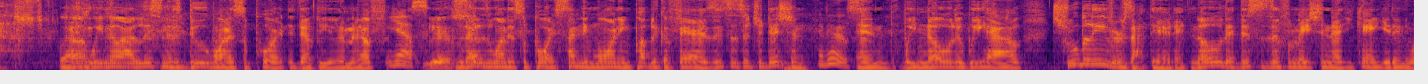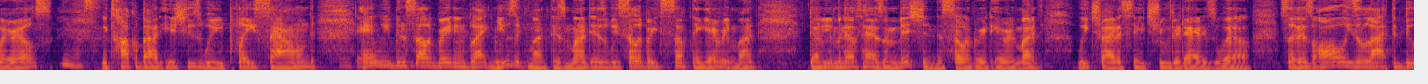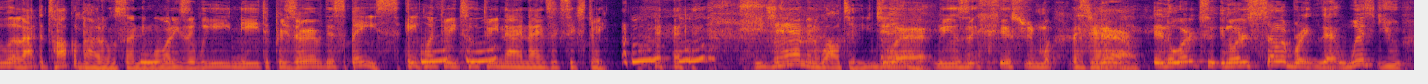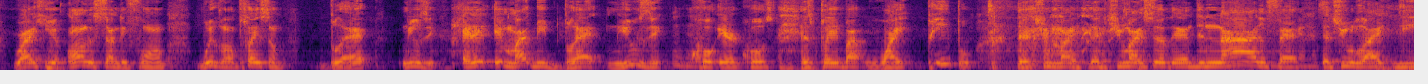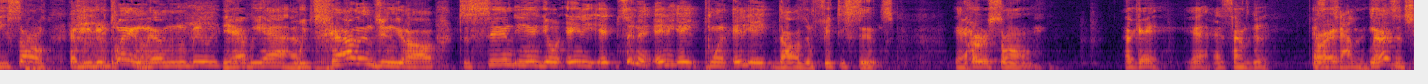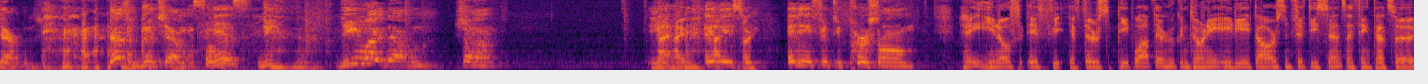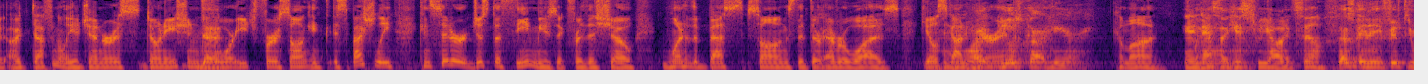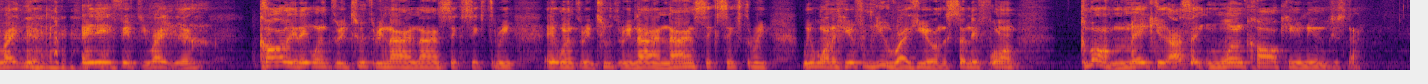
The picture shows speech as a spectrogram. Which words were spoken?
Well, we know our listeners do want to support the WMNF. Yes. Yes. That is want to support Sunday morning public affairs. This is a tradition. It is. And we know that we have true believers out there that know that this is information that you can't get anywhere else. Yes. We talk about issues, we play sound, and we've been celebrating Black Music Month this month as we celebrate something every month. WMNF has a mission to celebrate every month. We try to stay true to that as well. So there's always a lot to do, a lot to talk about on Sunday mornings, and we need to preserve this space. 813-239-9663. you jamming, Walter. You jamming. Black Music History Month. That's right. Now, in order to in order to celebrate that with you right here on the Sunday Forum, we're gonna play some black music, and it, it might be black music, mm-hmm. quote air quotes, that's played by white people that you might that you might sit up there and deny the fact that you like these songs. Have we been playing them? Haven't we, Billy? Yeah, we have. We're challenging y'all to send in your eighty eight send in eighty eight point eighty eight dollars and fifty cents Yeah. per song. okay. Yeah, that sounds good. That's All right, a challenge. Now, that's a challenge. that's a good challenge. Yes, it is. Do, do you like that one, Sean? Yeah. I- I- Eighty eight sorry. eighty eight fifty per song. Hey, you know, if, if if there's people out there who can donate eighty eight dollars and fifty cents, I think that's a, a definitely a generous donation That- for each for a song, and especially consider just the theme music for this show one of the best songs that there ever was. Gil Scott Right, Heron, Gil Scott Heron. come on. and that's a history all itself. That's eighty eight fifty right there. eighty eight fifty right there. Call it 813-239-9663. 813-239-9663. We want to hear from you right here on the Sunday Forum. Come on, make it. I think one call came in just now.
